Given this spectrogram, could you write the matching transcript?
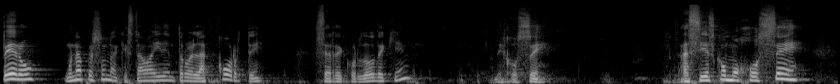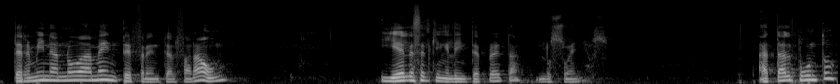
Pero una persona que estaba ahí dentro de la corte se recordó de quién? De José. Así es como José termina nuevamente frente al faraón y él es el quien le interpreta los sueños. A tal punto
